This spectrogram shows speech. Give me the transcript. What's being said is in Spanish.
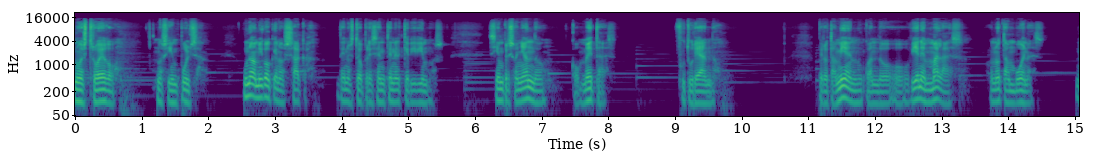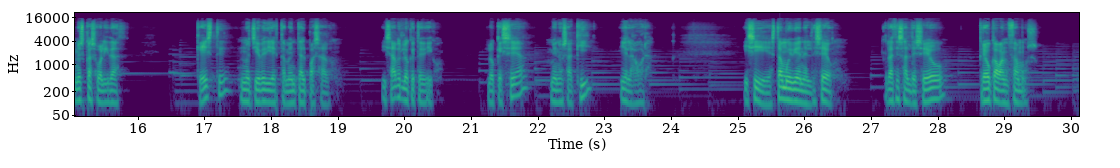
Nuestro ego nos impulsa, un amigo que nos saca de nuestro presente en el que vivimos, siempre soñando, con metas, futureando. Pero también cuando vienen malas o no tan buenas, no es casualidad que éste nos lleve directamente al pasado. Y sabes lo que te digo, lo que sea menos aquí y el ahora. Y sí, está muy bien el deseo. Gracias al deseo creo que avanzamos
